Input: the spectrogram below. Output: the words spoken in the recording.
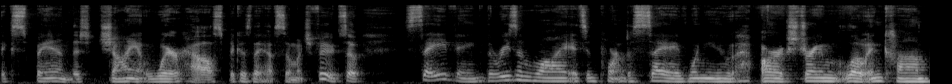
expand this giant warehouse because they have so much food. So saving, the reason why it's important to save when you are extreme low income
